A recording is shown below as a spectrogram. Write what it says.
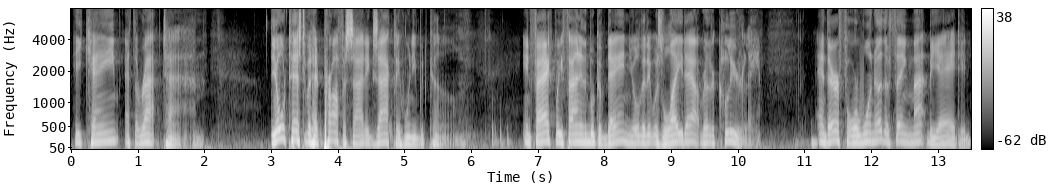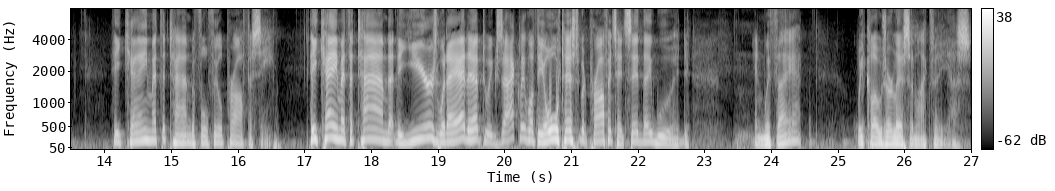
He came at the right time. The Old Testament had prophesied exactly when he would come. In fact, we find in the book of Daniel that it was laid out rather clearly. And therefore, one other thing might be added. He came at the time to fulfill prophecy. He came at the time that the years would add up to exactly what the Old Testament prophets had said they would. And with that, we close our lesson like this.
